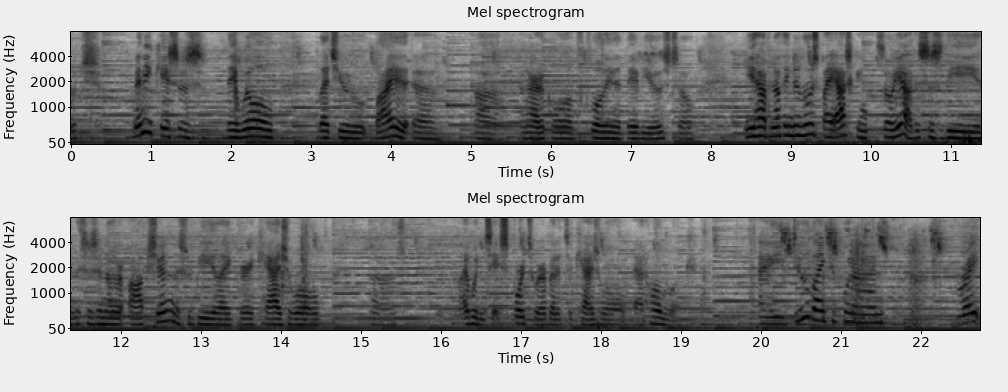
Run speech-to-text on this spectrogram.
which many cases they will let you buy uh, uh, an article of clothing that they've used. So you have nothing to lose by asking. So yeah, this is the this is another option. This would be like very casual I wouldn't say sportswear, but it's a casual at-home look. I do like to put on bright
